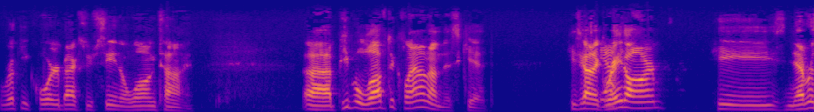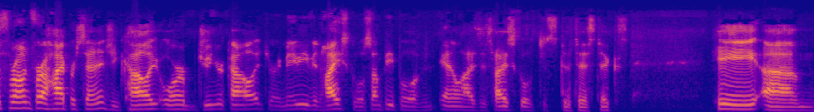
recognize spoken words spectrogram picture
rookie quarterbacks we've seen in a long time. Uh, people love to clown on this kid. He's got a yeah. great arm. He's never thrown for a high percentage in college or junior college or maybe even high school. Some people have analyzed his high school statistics. He um,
